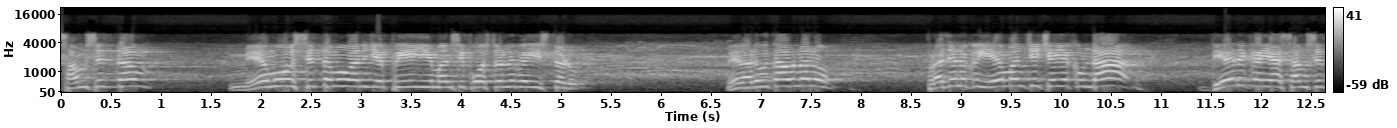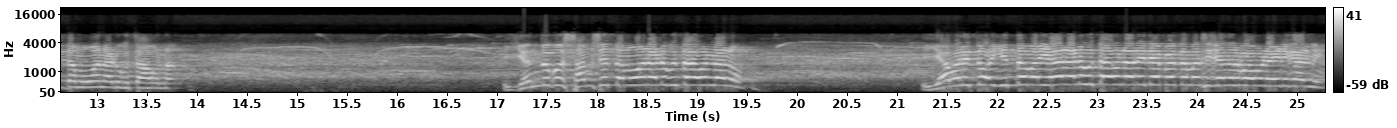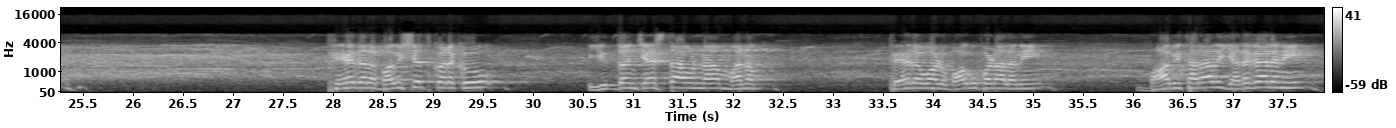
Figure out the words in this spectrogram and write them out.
సంసిద్ధం మేము సిద్ధము అని చెప్పి ఈ మనిషి పోస్టర్లు వేయిస్తాడు. నేను అడుగుతా ఉన్నాను ప్రజలకు ఏ మంచి చేయకుండా దేనికయ్యా సంసిద్ధము అని అడుగుతా ఉన్నా. ఎందుకు సంసిద్ధము అని అడుగుతా ఉన్నాను? ఎవరితో యుద్ధమయ్యా అని అడుగుతా ఉన్నాను ఇదే పెద్ద మనిషి చంద్రబాబు నాయుడు గారిని. పేదల భవిష్యత్ కొరకు యుద్ధం చేస్తా ఉన్నాం మనం. పేదవాడు బాగుపడాలని భావితరాలు ఎదగాలని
